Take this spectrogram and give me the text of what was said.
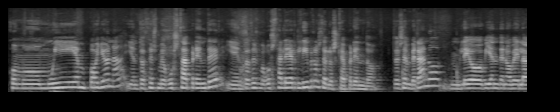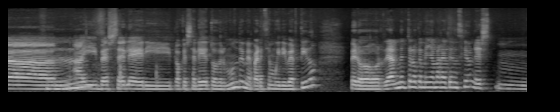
como muy empollona y entonces me gusta aprender y entonces me gusta leer libros de los que aprendo. Entonces en verano leo bien de novela, mm. hay bestseller y lo que se lee todo el mundo y me parece muy divertido, pero realmente lo que me llama la atención es mm,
